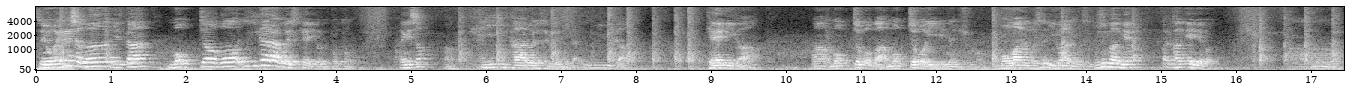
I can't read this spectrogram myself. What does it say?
그래서 요거 해석은 일단 목적어 이가라고 해석해요. 이걸 보통 알겠어? 어. 이가로 해석이 됩니다. 이가 개미가 어, 목적어가 목적어 이 이런 식으로 뭐 하는 것은 이거 하는 것은 무슨 관계? 빨리 관계 얘기해봐. 아,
